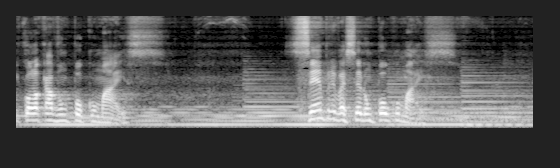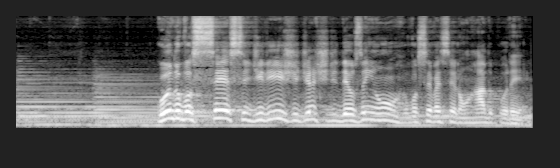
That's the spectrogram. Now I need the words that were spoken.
e colocava um pouco mais. Sempre vai ser um pouco mais. Quando você se dirige diante de Deus em honra, você vai ser honrado por Ele.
